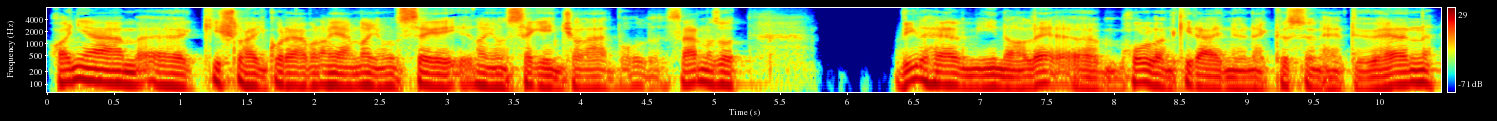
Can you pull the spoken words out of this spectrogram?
Anyám eh, kislány korában, anyám nagyon szegény, nagyon szegény családból származott. Wilhelmina le, holland királynőnek köszönhetően,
